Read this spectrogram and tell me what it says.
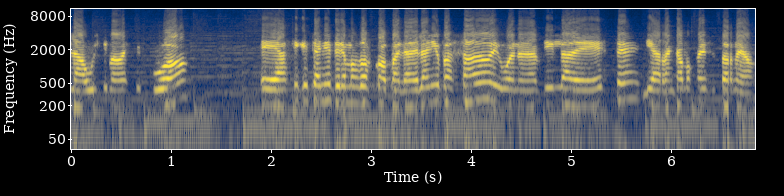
la última vez que jugó. Eh, así que este año tenemos dos copas, la del año pasado y bueno, en abril la de este, y arrancamos con ese torneo.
